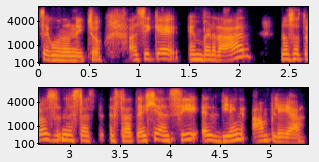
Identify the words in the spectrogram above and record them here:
segundo nicho. Así que en verdad, nosotros, nuestra estrategia en sí es bien amplia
